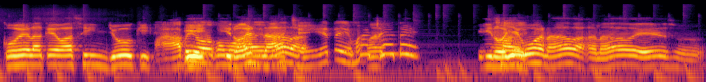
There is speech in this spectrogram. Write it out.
coge la que va sin jockey. Papi, y, y no la es nada. Machete, machete. Y no ¿sabes? llegó a nada, a nada de eso.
